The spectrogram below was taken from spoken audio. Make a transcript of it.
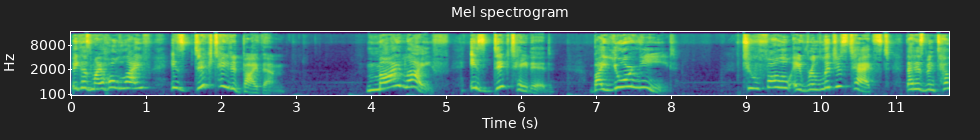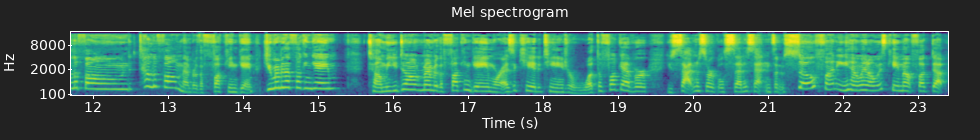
because my whole life is dictated by them. My life is dictated by your need to follow a religious text that has been telephoned, telephone, remember the fucking game. Do you remember that fucking game? Tell me you don't remember the fucking game where as a kid, a teenager, what the fuck ever, you sat in a circle, said a sentence, and it was so funny how it always came out fucked up.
